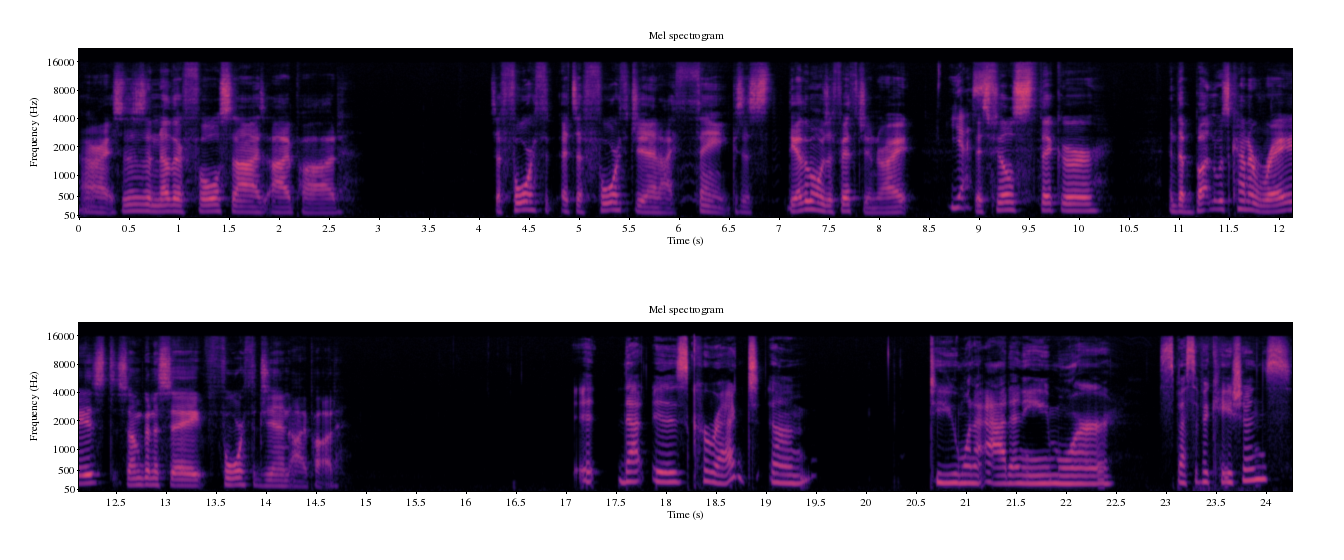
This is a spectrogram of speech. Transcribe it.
All right. So this is another full-size iPod. It's a fourth. It's a fourth gen, I think, because the other one was a fifth gen, right? Yes. This feels thicker, and the button was kind of raised, so I'm gonna say fourth gen iPod. It, that is correct. Um, do you want to add any more specifications?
